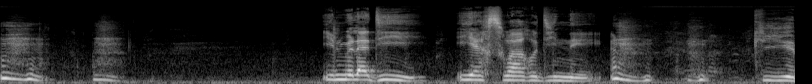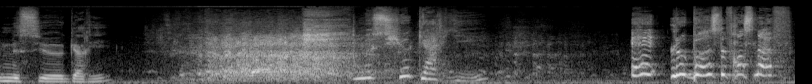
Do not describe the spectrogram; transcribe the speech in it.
Il me l'a dit hier soir au dîner. Qui est Monsieur Garry? Monsieur Garrier est le boss de France 9.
